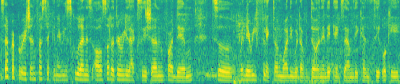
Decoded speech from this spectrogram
It's a preparation for secondary school and it's also a relaxation for them to, when they reflect on what they would have done in the exam, they can say, okay,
